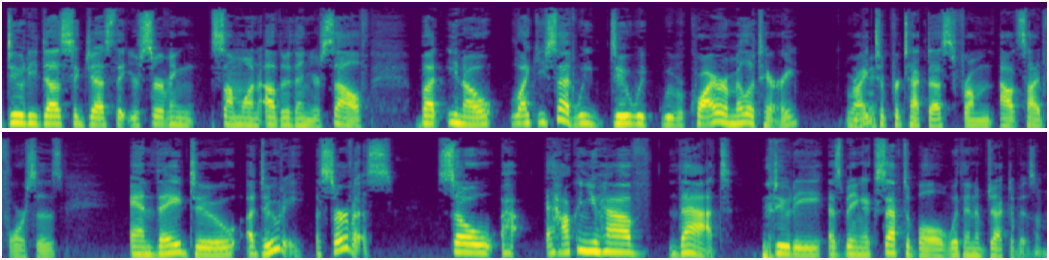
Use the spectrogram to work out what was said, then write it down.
duty does suggest that you're serving someone other than yourself. But you know, like you said, we do we we require a military, right, mm-hmm. to protect us from outside forces, and they do a duty, a service. So h- how can you have that duty as being acceptable within objectivism?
